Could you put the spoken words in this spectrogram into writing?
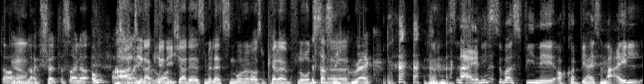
Da. Ja. im Werkstatt ist einer. Oh, hast Ah, du den erkenne ich, ja, der ist mir letzten Monat aus dem Keller entflohen. Ist das nicht Äh, Greg? Das ist aber nicht sowas wie eine, oh Gott, wie heißt nochmal, Ei,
